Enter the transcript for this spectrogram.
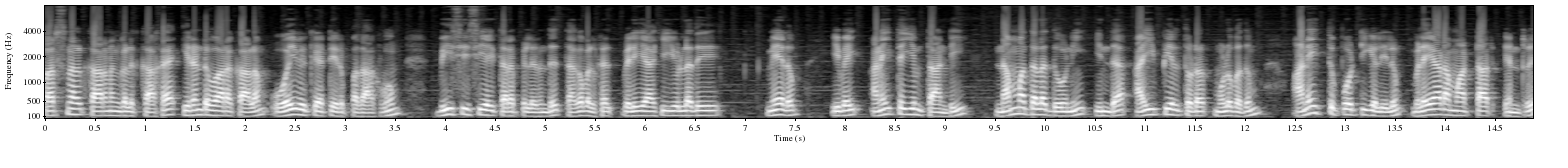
பர்சனல் காரணங்களுக்காக இரண்டு வார காலம் ஓய்வு கேட்டிருப்பதாகவும் பிசிசிஐ தரப்பிலிருந்து தகவல்கள் வெளியாகியுள்ளது. மேலும் இவை அனைத்தையும் தாண்டி நம்ம தல தோனி இந்த ஐபிஎல் தொடர் முழுவதும் அனைத்து போட்டிகளிலும் விளையாட மாட்டார் என்று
